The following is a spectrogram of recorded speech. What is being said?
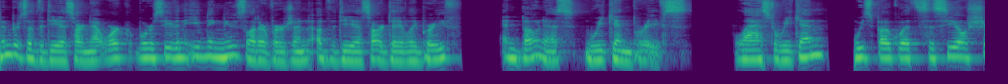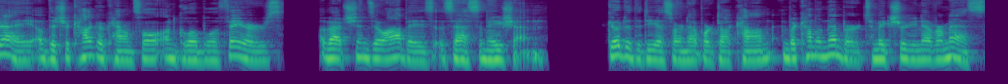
Members of the DSR Network will receive an evening newsletter version of the DSR Daily Brief and bonus weekend briefs. Last weekend, we spoke with Cecile Shea of the Chicago Council on Global Affairs about Shinzo Abe's assassination. Go to thedsrnetwork.com and become a member to make sure you never miss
